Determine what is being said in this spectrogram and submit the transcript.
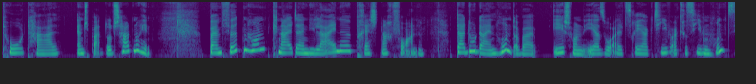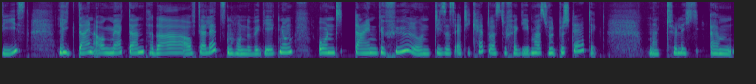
total entspannt und schaut nur hin. Beim vierten Hund knallt er in die Leine, prescht nach vorne. Da du deinen Hund aber eh schon eher so als reaktiv-aggressiven Hund siehst, liegt dein Augenmerk dann tada auf der letzten Hundebegegnung und dein Gefühl und dieses Etikett, was du vergeben hast, wird bestätigt. Natürlich ähm,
